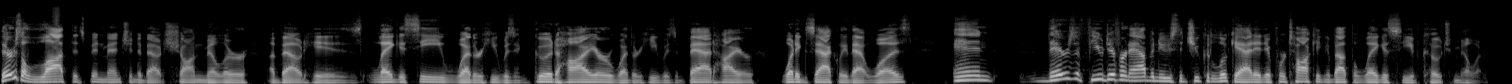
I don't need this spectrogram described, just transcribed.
There's a lot that's been mentioned about Sean Miller, about his legacy, whether he was a good hire, whether he was a bad hire, what exactly that was. And there's a few different avenues that you could look at it if we're talking about the legacy of Coach Miller.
